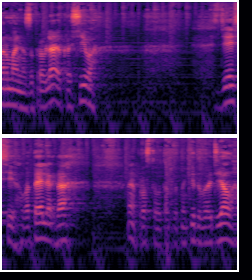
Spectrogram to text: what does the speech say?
нормально заправляю, красиво. Здесь и в отелях, да, я просто вот так вот накидываю одеяло.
